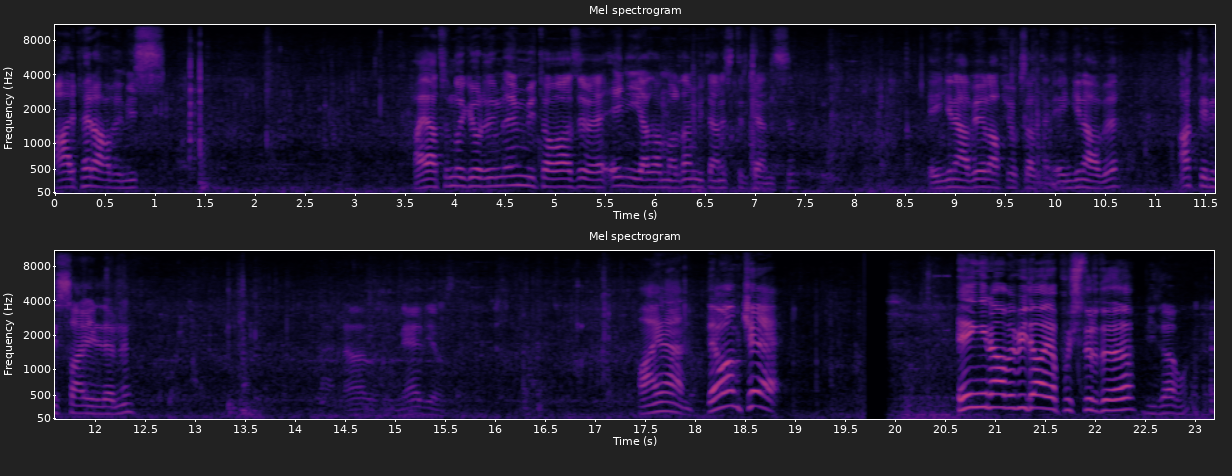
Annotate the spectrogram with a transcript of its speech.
Alper abimiz hayatımda gördüğüm en mütevazi ve en iyi adamlardan bir tanesidir kendisi. Engin abiye laf yok zaten. Engin abi Akdeniz sahillerinin Ne, ne diyorsun sen? aynen devam ki. Engin abi bir daha yapıştırdı. Bir daha mı?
